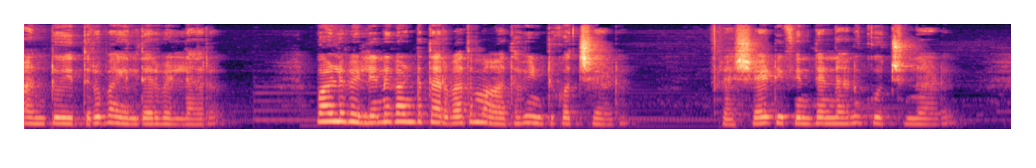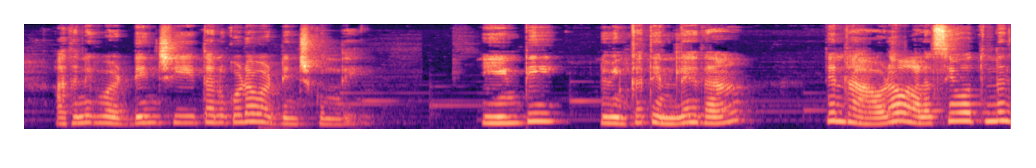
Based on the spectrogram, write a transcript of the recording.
అంటూ ఇద్దరు బయలుదేరి వెళ్ళారు. వాళ్ళు వెళ్ళిన గంట తర్వాత మాధవ్ ఇంటికొచ్చాడు. ఫ్రెష్ అయ్యి టిఫిన్ తినడానికి కూర్చున్నాడు. అతనికి వడ్డించి తను కూడా వడ్డించుకుంది. ఏంటి నువ్వు ఇంకా తినలేదా? నేను రావడం ఆలస్యం అవుతుందని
